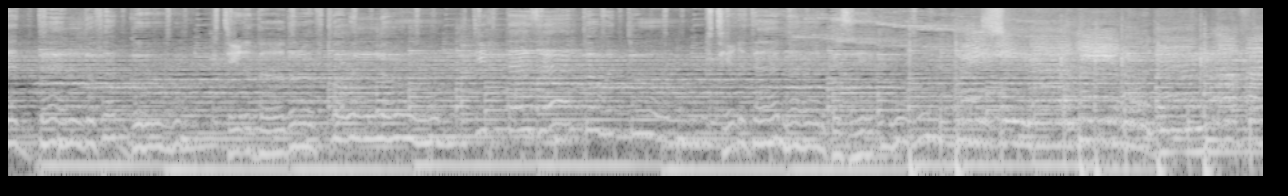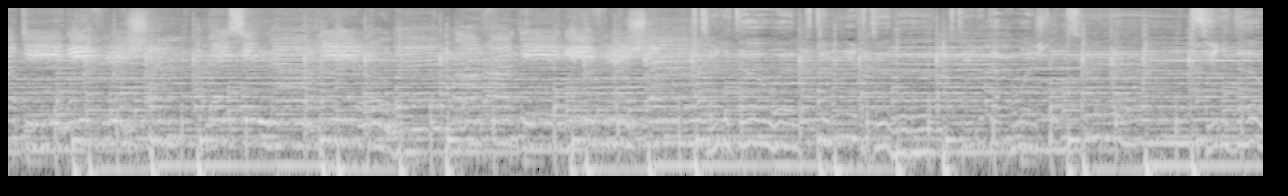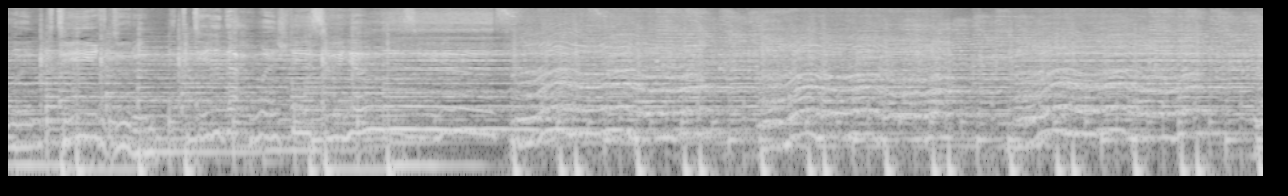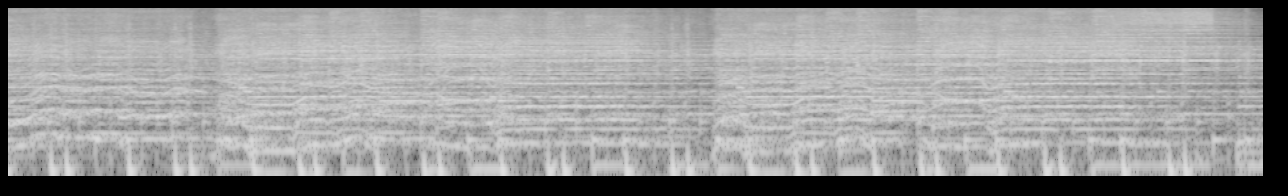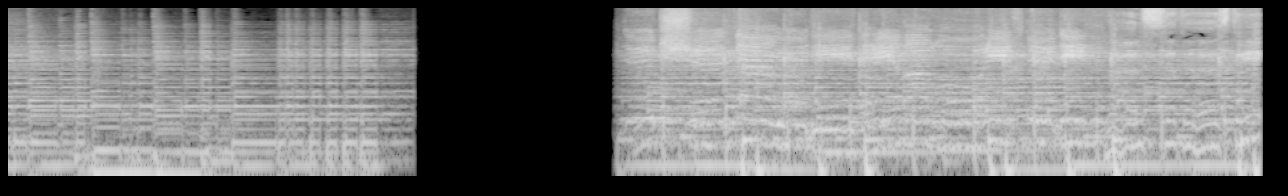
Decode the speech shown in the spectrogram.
الدلد فقو كتير دا ضرب كله دا زاد دا مرقزيكو Thank you. destino.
